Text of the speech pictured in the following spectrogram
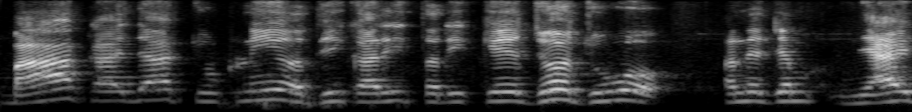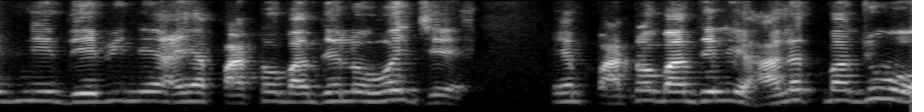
બા કાયદા ચૂંટણી અધિકારી તરીકે જ જુઓ અને જેમ ન્યાયની દેવીને અહીંયા પાટો બાંધેલો હોય છે એમ પાટો બાંધેલી હાલતમાં જુઓ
